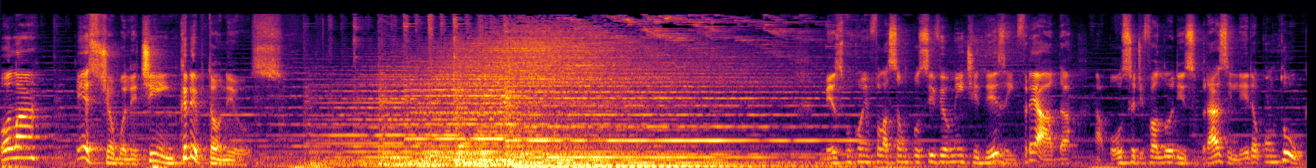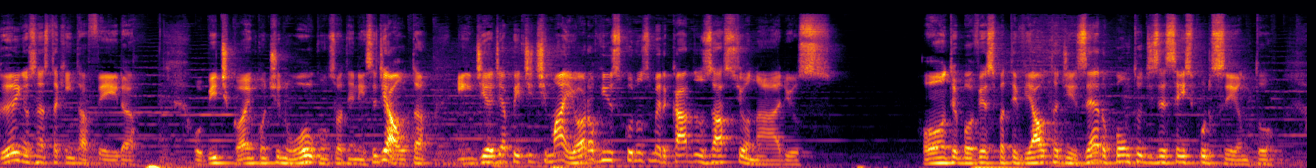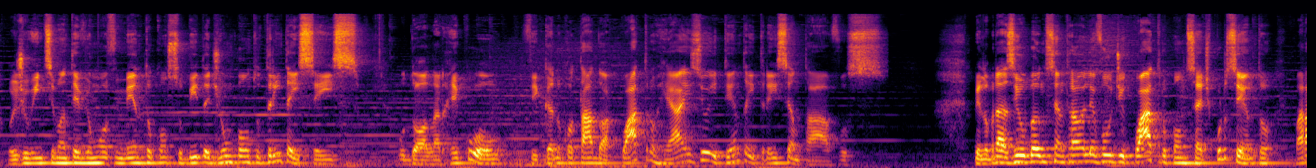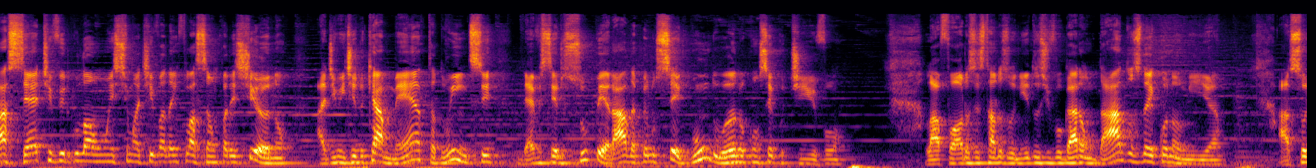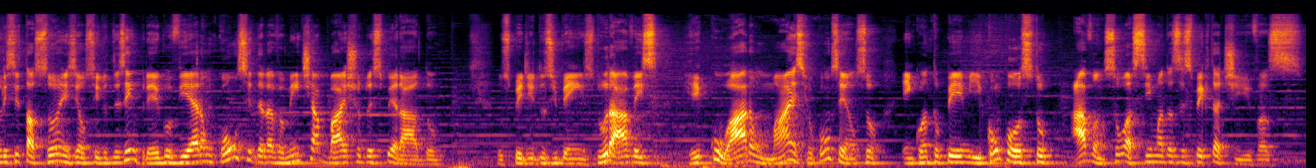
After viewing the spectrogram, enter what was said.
Olá, este é o Boletim Crypto News. Mesmo com a inflação possivelmente desenfreada, a Bolsa de Valores brasileira apontou ganhos nesta quinta-feira. O Bitcoin continuou com sua tendência de alta, em dia de apetite maior ao risco nos mercados acionários. Ontem o Bovespa teve alta de 0,16%. Hoje o índice manteve um movimento com subida de 1,36. O dólar recuou, ficando cotado a R$ 4,83. Pelo Brasil, o Banco Central elevou de 4,7% para 7,1% a estimativa da inflação para este ano, admitindo que a meta do índice deve ser superada pelo segundo ano consecutivo. Lá fora, os Estados Unidos divulgaram dados da economia. As solicitações de auxílio-desemprego vieram consideravelmente abaixo do esperado. Os pedidos de bens duráveis recuaram mais que o consenso, enquanto o PMI composto avançou acima das expectativas.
